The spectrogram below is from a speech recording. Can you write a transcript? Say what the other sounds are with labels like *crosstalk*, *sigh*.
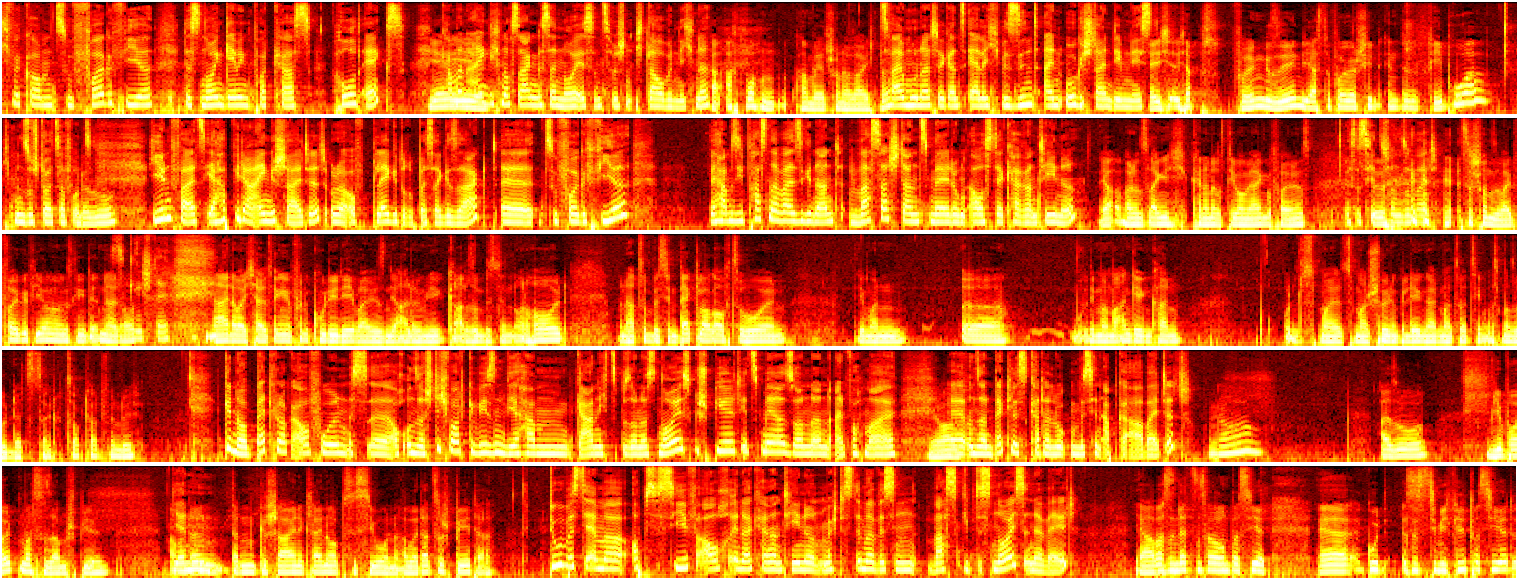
herzlich willkommen zu Folge 4 des neuen Gaming-Podcasts Hold X. Yay. Kann man eigentlich noch sagen, dass er neu ist inzwischen? Ich glaube nicht, ne? Ja, acht Wochen haben wir jetzt schon erreicht, ne? Zwei Monate, ganz ehrlich, wir sind ein Urgestein demnächst. Ich ich habe es vorhin gesehen, die erste Folge erschien Ende Februar Ich bin so stolz auf uns. so. Jedenfalls, ihr habt wieder eingeschaltet oder auf Play gedrückt, besser gesagt, äh, zu Folge 4. Wir haben sie passenderweise genannt Wasserstandsmeldung aus der Quarantäne. Ja, weil uns eigentlich kein anderes Thema mehr eingefallen ist. Es ist jetzt schon soweit. *laughs* es ist schon soweit, Folge 4 und es ging der Inhalt Das aus. ging schnell. Nein, aber ich halte es irgendwie für eine coole Idee, weil wir sind ja alle irgendwie gerade so ein bisschen on hold. Man hat so ein bisschen Backlog aufzuholen, den man, äh, den man mal angehen kann. Und es ist mal jetzt mal eine schöne Gelegenheit, mal zu erzählen, was man so in letzter Zeit gezockt hat, finde ich. Genau, Backlog aufholen ist äh, auch unser Stichwort gewesen. Wir haben gar nichts besonders Neues gespielt jetzt mehr, sondern einfach mal Ja, äh, unseren Backlist-Katalog ein bisschen abgearbeitet. ja. Also, wir wollten was zusammenspielen. Aber Ja, dann, nun. dann geschah eine kleine Obsession, aber dazu später. Du bist ja immer obsessiv auch in der Quarantäne und möchtest immer wissen, was gibt es Neues in der Welt. Ja, was ist in den letzten zwei Wochen passiert? Äh, gut, es ist ziemlich viel passiert.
